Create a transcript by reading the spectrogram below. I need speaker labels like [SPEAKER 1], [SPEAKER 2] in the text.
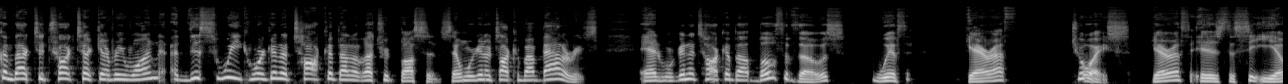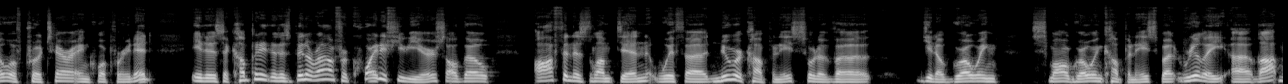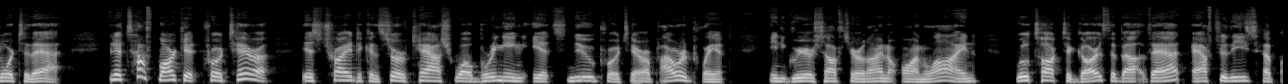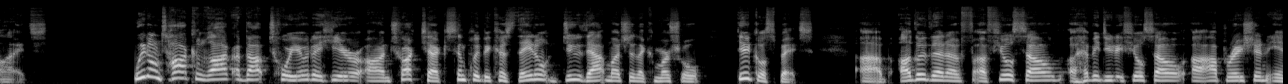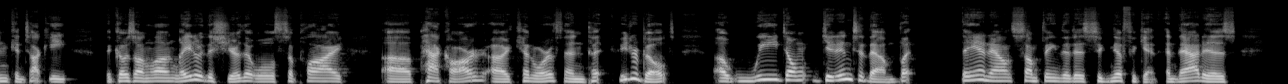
[SPEAKER 1] Welcome back to Truck Tech, everyone. Uh, this week, we're going to talk about electric buses and we're going to talk about batteries. And we're going to talk about both of those with Gareth Joyce. Gareth is the CEO of Proterra Incorporated. It is a company that has been around for quite a few years, although often is lumped in with uh, newer companies, sort of, uh, you know, growing, small growing companies, but really a lot more to that. In a tough market, Proterra is trying to conserve cash while bringing its new Proterra powered plant in Greer, South Carolina online. We'll talk to Garth about that after these headlines. We don't talk a lot about Toyota here on Truck Tech simply because they don't do that much in the commercial vehicle space. Uh, other than a, a, fuel cell, a heavy duty fuel cell uh, operation in Kentucky that goes online later this year that will supply uh, PACCAR, uh, Kenworth, and Peterbilt uh, we don't get into them, but they announced something that is significant, and that is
